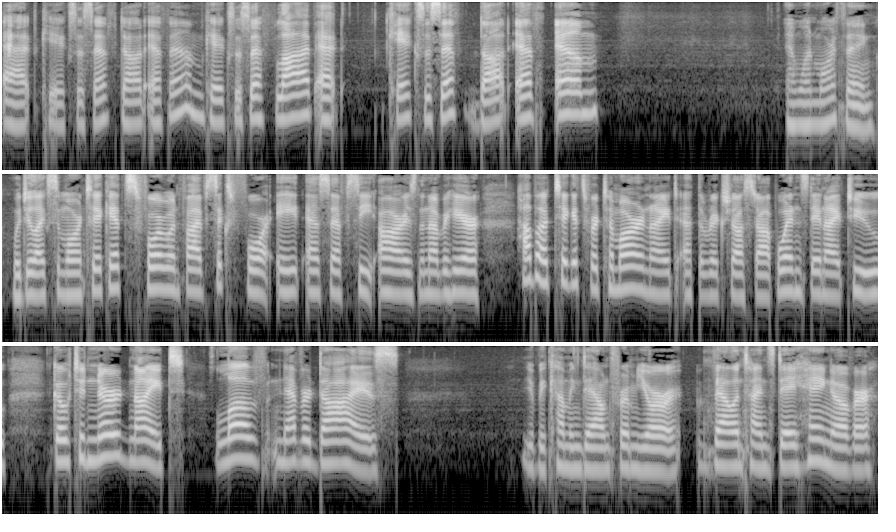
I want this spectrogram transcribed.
at kxsf.fm, KXSF live at kxsf.fm. And one more thing. Would you like some more tickets? 415 648 SFCR is the number here. How about tickets for tomorrow night at the rickshaw stop, Wednesday night to go to Nerd Night? Love Never Dies. You'll be coming down from your Valentine's Day hangover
